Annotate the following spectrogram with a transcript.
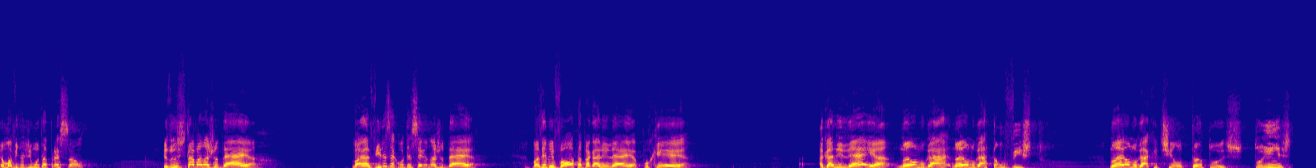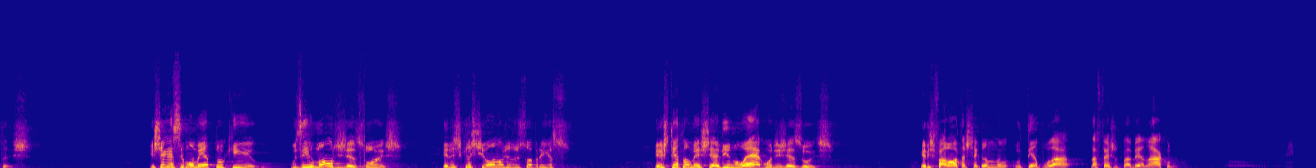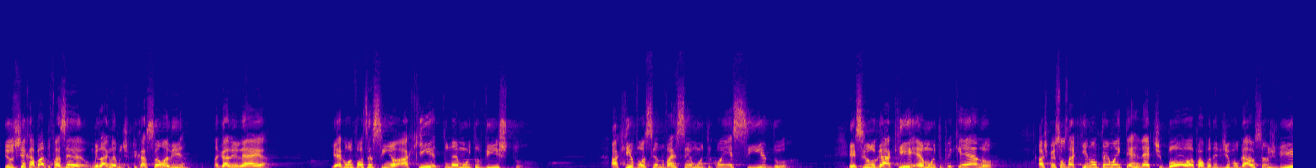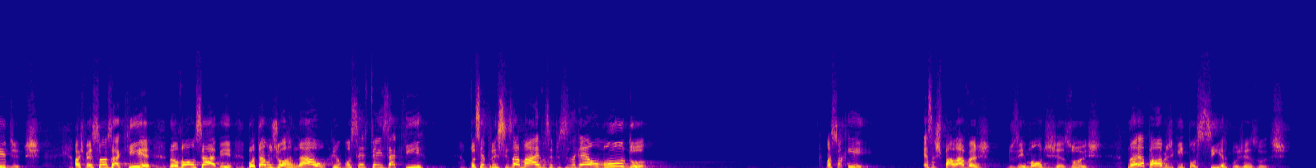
é uma vida de muita pressão. Jesus estava na Judéia. Maravilhas aconteceram na Judéia. Mas ele volta para Galiléia, porque a Galiléia não é um não era um lugar tão visto. Não era um lugar que tinham tantos turistas. E chega esse momento que os irmãos de Jesus, eles questionam Jesus sobre isso. Eles tentam mexer ali no ego de Jesus. Eles falam, oh, está chegando o tempo lá da festa do tabernáculo. Jesus tinha acabado de fazer o milagre da multiplicação ali, na Galiléia. E é como se fosse assim, ó, aqui tu não é muito visto. Aqui você não vai ser muito conhecido. Esse lugar aqui é muito pequeno. As pessoas aqui não têm uma internet boa para poder divulgar os seus vídeos. As pessoas aqui não vão, sabe, botar no jornal o que você fez aqui. Você precisa mais, você precisa ganhar o um mundo. Mas só que essas palavras dos irmãos de Jesus não é a palavra de quem torcia por Jesus.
